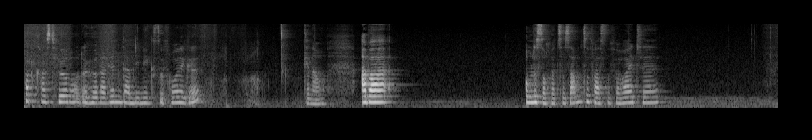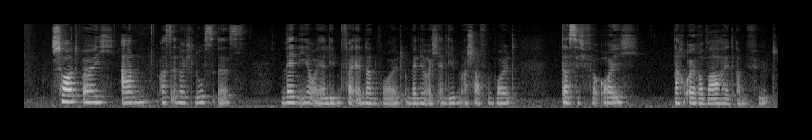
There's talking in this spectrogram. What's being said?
Podcast-Hörer oder Hörerin dann die nächste Folge. Genau. Aber um das nochmal zusammenzufassen für heute, schaut euch an, was in euch los ist, wenn ihr euer Leben verändern wollt und wenn ihr euch ein Leben erschaffen wollt, das sich für euch nach eurer Wahrheit anfühlt.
